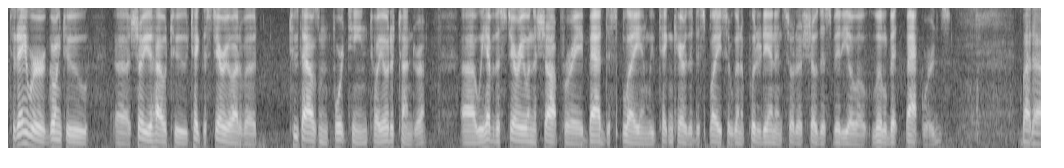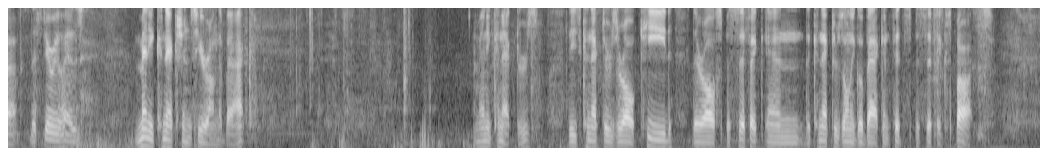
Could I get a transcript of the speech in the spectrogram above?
Today we're going to uh, show you how to take the stereo out of a 2014 Toyota Tundra. Uh, we have the stereo in the shop for a bad display and we've taken care of the display so we're going to put it in and sort of show this video a little bit backwards. But uh, the stereo has many connections here on the back. Many connectors. These connectors are all keyed, they're all specific, and the connectors only go back and fit specific spots.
